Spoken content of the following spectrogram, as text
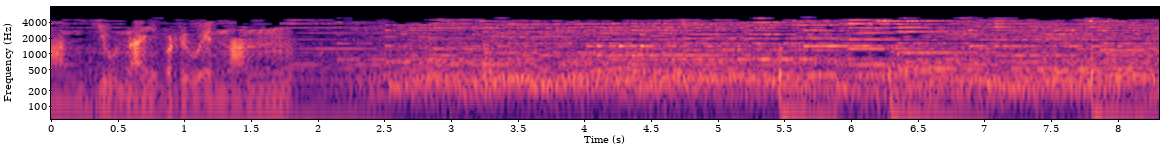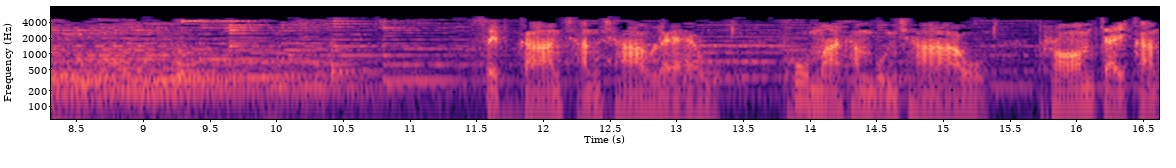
ารอยู่ในบริเวณนั้น เสร็จการฉันเช้าแล้ว ผู้มาทำบุญเช้า พร้อมใจกัน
